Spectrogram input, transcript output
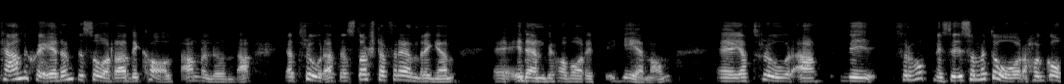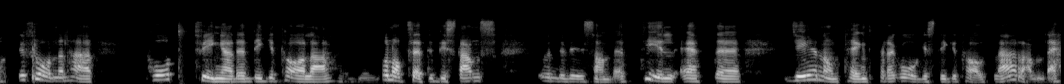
kanske är det inte så radikalt annorlunda. Jag tror att den största förändringen eh, är den vi har varit igenom. Eh, jag tror att vi förhoppningsvis om ett år har gått ifrån den här påtvingade digitala, på något sätt distansundervisande till ett eh, genomtänkt pedagogiskt digitalt lärande.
